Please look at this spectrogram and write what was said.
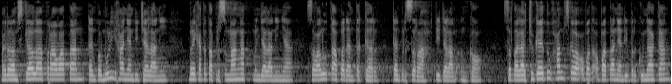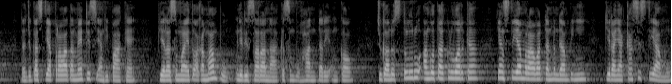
Agar dalam segala perawatan dan pemulihan yang dijalani, mereka tetap bersemangat menjalaninya, selalu tabah dan tegar, dan berserah di dalam Engkau. Sertalah juga ya Tuhan segala obat-obatan yang dipergunakan, dan juga setiap peralatan medis yang dipakai. Biarlah semua itu akan mampu menjadi sarana kesembuhan dari Engkau juga untuk seluruh anggota keluarga yang setia merawat dan mendampingi, kiranya kasih setiamu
